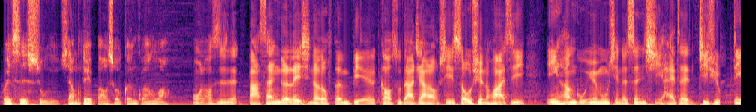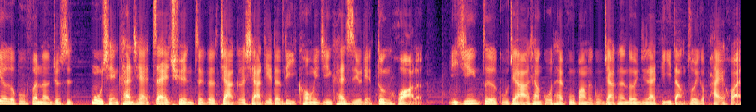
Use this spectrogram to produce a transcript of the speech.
会是属于相对保守跟观望。哦，老师把三个类型的都分别告诉大家了。其实首选的话还是以银行股，因为目前的升息还在继续。第二个部分呢，就是目前看起来债券这个价格下跌的利空已经开始有点钝化了，已经这个股价像国泰富邦的股价可能都已经在低档做一个徘徊。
